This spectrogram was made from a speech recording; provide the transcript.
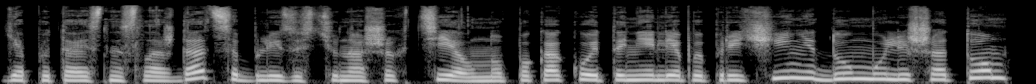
Я пытаюсь наслаждаться близостью наших тел, но по какой-то нелепой причине думаю лишь о том,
